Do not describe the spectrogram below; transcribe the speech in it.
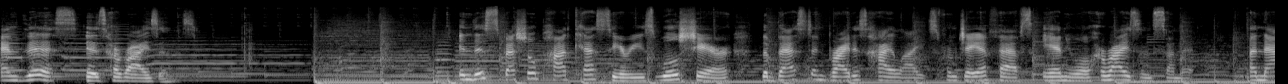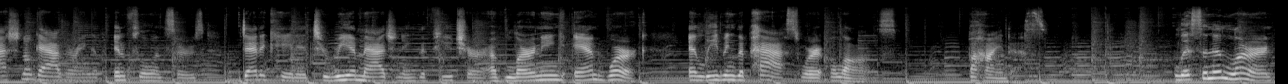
and this is Horizons. In this special podcast series, we'll share the best and brightest highlights from JFF's annual Horizons Summit, a national gathering of influencers dedicated to reimagining the future of learning and work and leaving the past where it belongs behind us. Listen and learn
